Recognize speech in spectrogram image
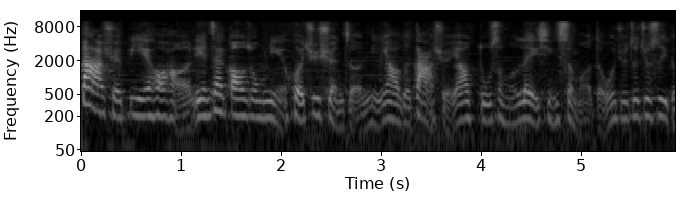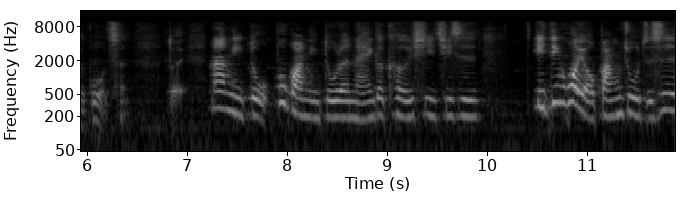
大学毕业后好了，连在高中你也会去选择你要的大学要读什么类型什么的。我觉得这就是一个过程。对，那你读不管你读了哪一个科系，其实一定会有帮助。只是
